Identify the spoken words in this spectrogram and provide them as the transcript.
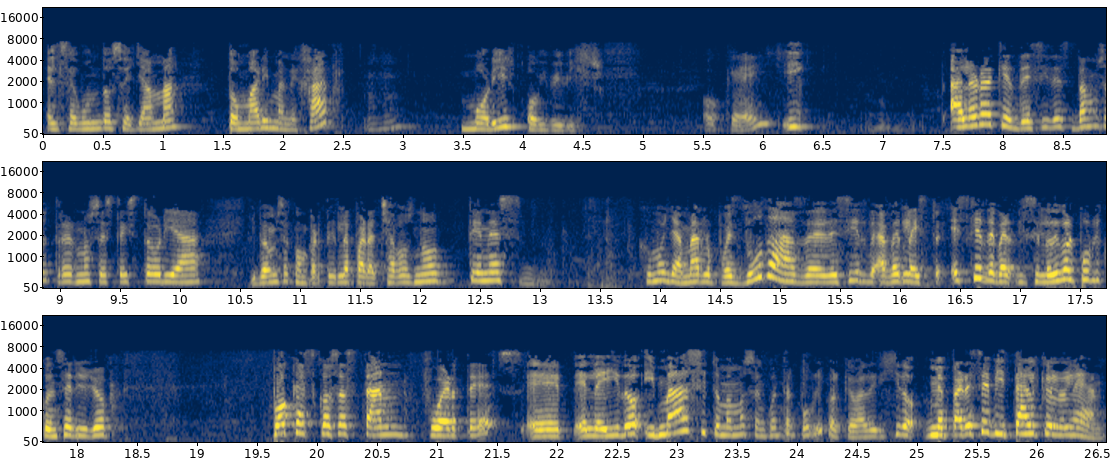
El segundo se llama Tomar y manejar, morir o vivir. Ok. Y a la hora que decides, vamos a traernos esta historia y vamos a compartirla para chavos, ¿no tienes ¿cómo llamarlo? Pues dudas de decir, a ver, la historia. Es que de verdad, se lo digo al público en serio, yo pocas cosas tan fuertes he leído y más si tomamos en cuenta el público al que va dirigido. Me parece vital que lo lean.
